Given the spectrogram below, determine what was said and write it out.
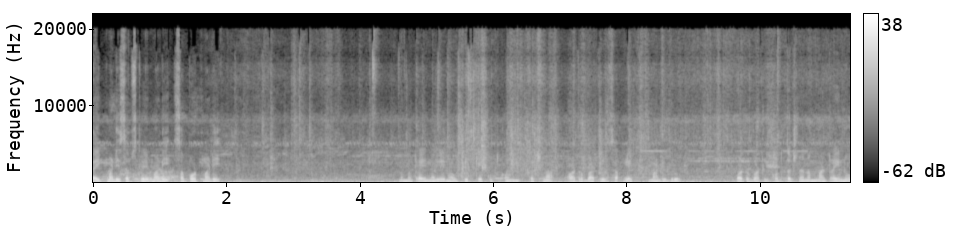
ಲೈಕ್ ಮಾಡಿ ಸಬ್ಸ್ಕ್ರೈಬ್ ಮಾಡಿ ಸಪೋರ್ಟ್ ಮಾಡಿ. ನಮ್ಮ ಟ್ರೈನಲ್ಲಿ ನಾವು ಸೀಟ್ಗೆ ಕುತ್ಕೊಂಡ ತಕ್ಷಣ ವಾಟರ್ ಬಾಟ್ಲ್ ಸಪ್ಲೈ ಮಾಡಿದರು. ವಾಟರ್ ಬಾಟ್ಲ್ ಕೊಟ್ಟ ತಕ್ಷಣ ನಮ್ಮ ಟ್ರೈನು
